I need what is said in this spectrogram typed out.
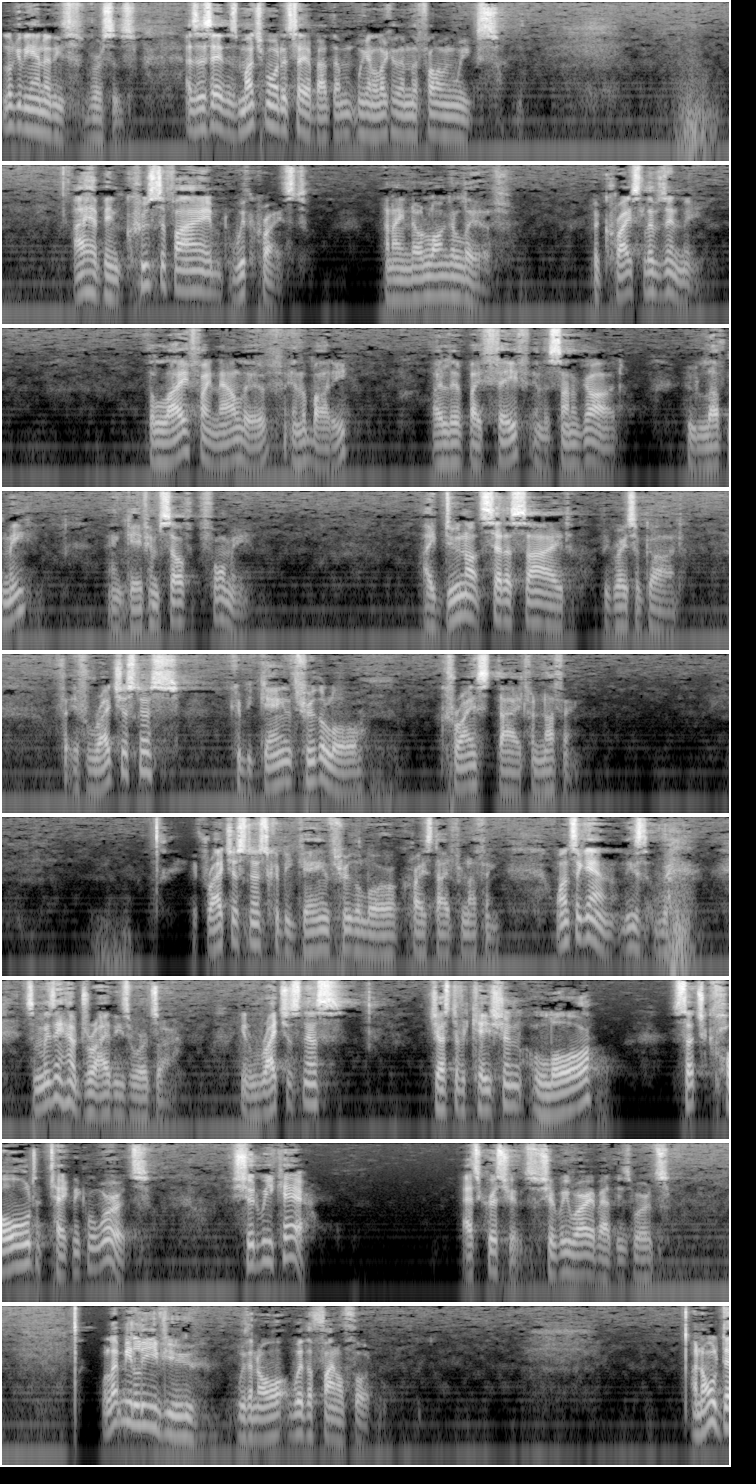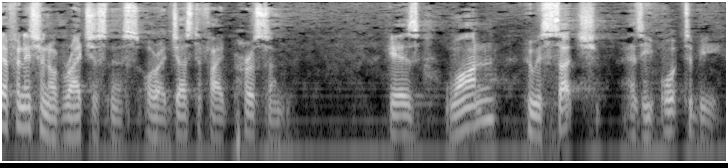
Look at the end of these verses. As I say, there's much more to say about them. We're going to look at them the following weeks. I have been crucified with Christ, and I no longer live, but Christ lives in me. The life I now live in the body, I live by faith in the Son of God, who loved me and gave himself for me. I do not set aside the grace of God. For if righteousness could be gained through the law, Christ died for nothing. If righteousness could be gained through the law, Christ died for nothing. Once again, these, it's amazing how dry these words are. You know, righteousness, justification, law, such cold technical words. Should we care? As Christians, should we worry about these words? Well, let me leave you with, an all, with a final thought. An old definition of righteousness or a justified person is one who is such as he ought to be.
